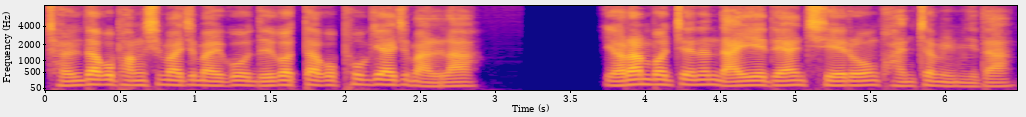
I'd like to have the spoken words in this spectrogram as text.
젊다고 방심하지 말고 늙었다고 포기하지 말라. 11번째는 나이에 대한 지혜로운 관점입니다.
